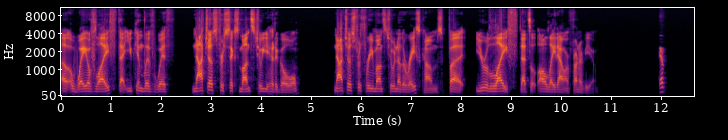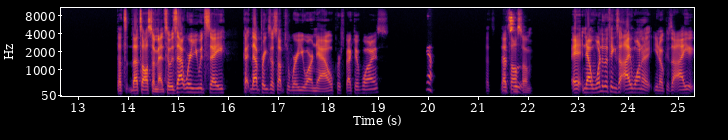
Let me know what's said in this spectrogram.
a, a way of life that you can live with not just for six months till you hit a goal, not just for three months till another race comes, but your life that's all laid out in front of you. Yep. That's that's awesome, man. So is that where you would say that brings us up to where you are now, perspective wise? Yeah. That's that's Absolutely. awesome. And now, one of the things I want to, you know, because I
